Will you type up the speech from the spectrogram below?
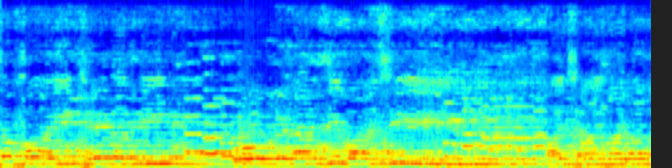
सफाई खेळती कोवळाची वाशी अशा नरा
